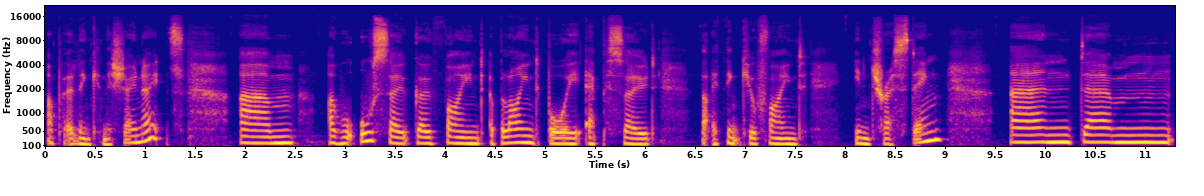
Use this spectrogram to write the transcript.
I'll put a link in the show notes. Um, I will also go find a Blindboy episode that I think you'll find interesting. And um,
